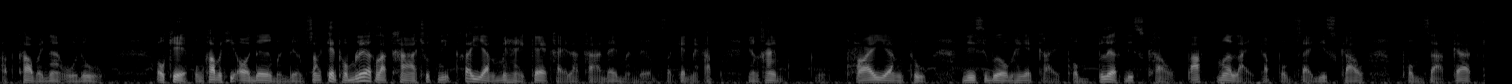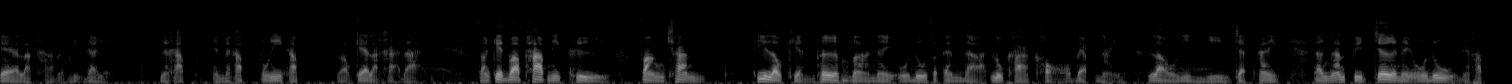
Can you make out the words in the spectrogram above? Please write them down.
ครับเข้าไปหน้า Odoo โอเค ผมเข้าไปที่ออเดอร์เหมือนเดิม สังเกตผมเลือกราคาชุดนี้ก็ยังไม่ให้แก้ไขราคาได้เหมือนเดิม สังเกตไหมครับ ยังให้ price ยังถูก disable ไม่ให้แก้ไข ผมเลือก discount ปั๊บเมื่อไหร่ครับ ผมใส่ discount ผมสามารถแก้ราคาแบบนี้ได้เลยนะครับ เห็นไหมครับ ตรงนี้ครับ เราแก้ราคาได้ สังเกตว่าภาพนี้คือฟังก์ชัน ที่เราเขียนเพิ่มมาใน Odoo Standard ลูกค้าขอแบบไหน เรายินดีจัดให้ ดังนั้นฟีเจอร์ใน Odoo นะครับ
